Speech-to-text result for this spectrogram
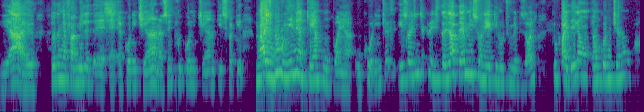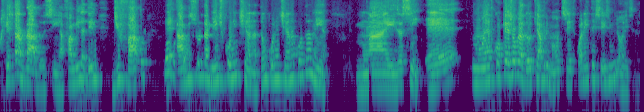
E, ah, eu- toda a minha família é, é- é corintiana, eu sempre fui corintiano, que isso, que aquilo. Mas do William, quem acompanha o Corinthians, isso a gente acredita. Eu já até mencionei aqui no último episódio que o pai dele é um, é um corintiano retardado, assim. A família dele, de fato, é absurdamente corintiana, tão corintiana quanto a minha. Mas, assim, é não é qualquer jogador que abre mão de 146 milhões. velho.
